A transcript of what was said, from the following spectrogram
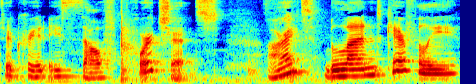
to create a self-portrait. All right, blend carefully.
